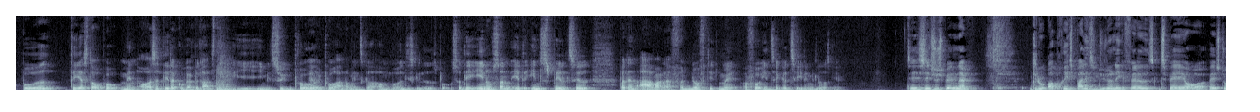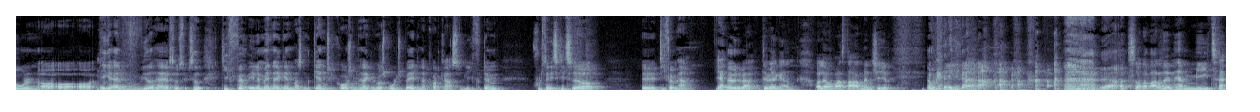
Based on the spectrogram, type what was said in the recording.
både det, jeg står på, men også det, der kunne være begrænsning i, i mit syn på, ja. på andre mennesker, om måden, de skal ledes på. Så det er endnu sådan et indspil til, hvordan arbejder jeg fornuftigt med at få integritet i mit lederskab. Det er sindssygt spændende. Kan du oprise, bare lige så lytterne ikke faldet tilbage over bag stolen, og, og, og ikke er alt for forvirret her efter et stykke tid. De fem elementer igen, bare sådan ganske kort, så man heller ikke behøver at spole tilbage i den her podcast, så vi lige kan få dem fuldstændig skitseret op. Øh, de fem her. Ja. Hvad vil det være? Det vil jeg gerne. Og lad mig bare starte med den 6. Okay, Så der var der den her meta,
